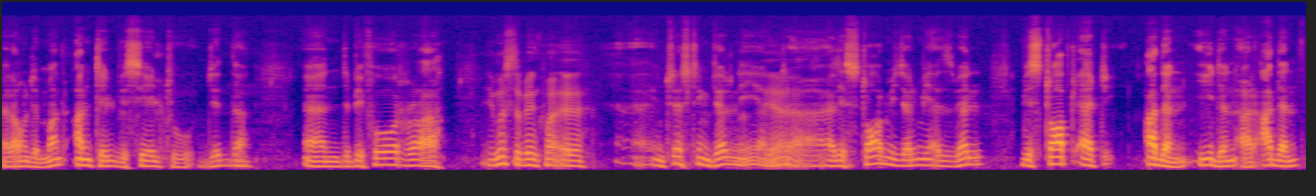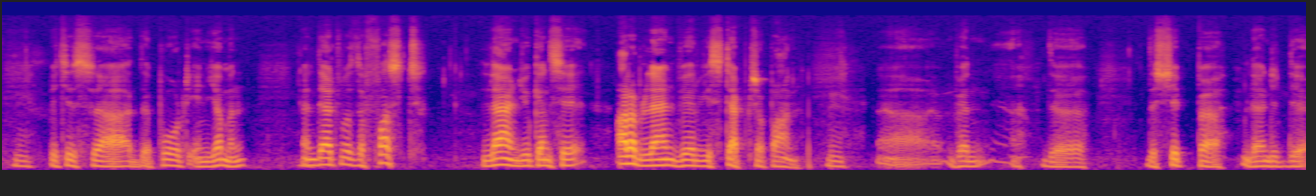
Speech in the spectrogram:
around a month, until we sailed to Jeddah. Hmm. And before uh, It must have been quite a. uh, interesting journey and Yeah. uh, a stormy journey as well. We stopped at Aden, Eden or Aden, which is uh, the port in Yemen, and that was the first land you can say Arab land where we stepped upon uh, when uh, the the ship uh, landed there,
